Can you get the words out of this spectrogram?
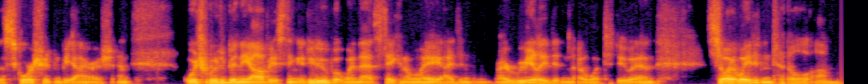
the score shouldn't be Irish, and which would have been the obvious thing to do. But when that's taken away, I didn't, I really didn't know what to do. And so I waited until um,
